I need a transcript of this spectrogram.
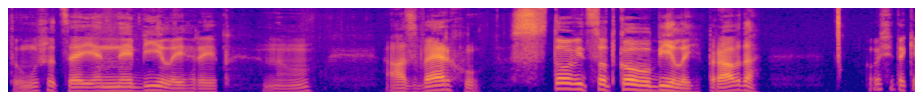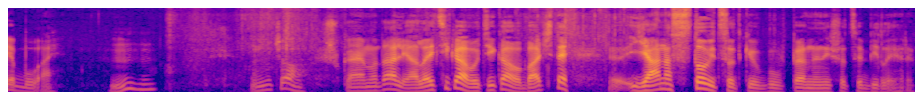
Тому що це є не білий гриб. Ну. А зверху 100% білий, правда? Ось і таке буває. Угу. Ну нічого, шукаємо далі. Але цікаво, цікаво. Бачите, е, я на 100% був впевнений, що це білий гриб.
